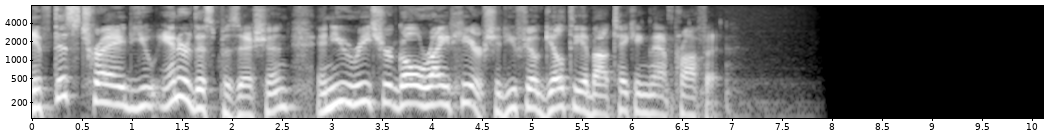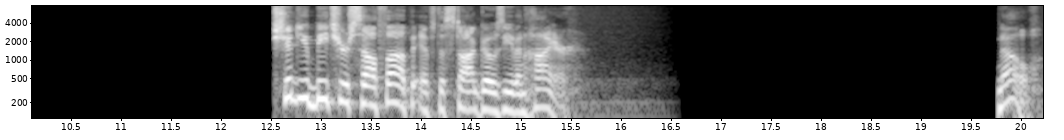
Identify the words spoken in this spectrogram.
If this trade, you enter this position and you reach your goal right here, should you feel guilty about taking that profit? Should you beat yourself up if the stock goes even higher? No.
